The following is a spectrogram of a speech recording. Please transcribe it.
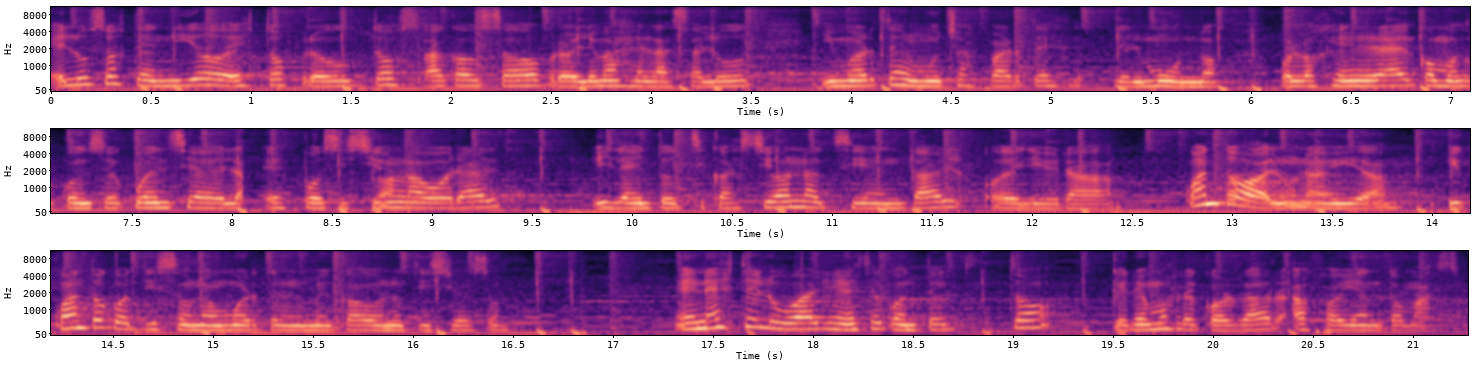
El uso extendido de estos productos ha causado problemas en la salud y muertes en muchas partes del mundo, por lo general como consecuencia de la exposición laboral y la intoxicación accidental o deliberada. ¿Cuánto vale una vida? ¿Y cuánto cotiza una muerte en el mercado noticioso? En este lugar y en este contexto queremos recordar a Fabián Tomás.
